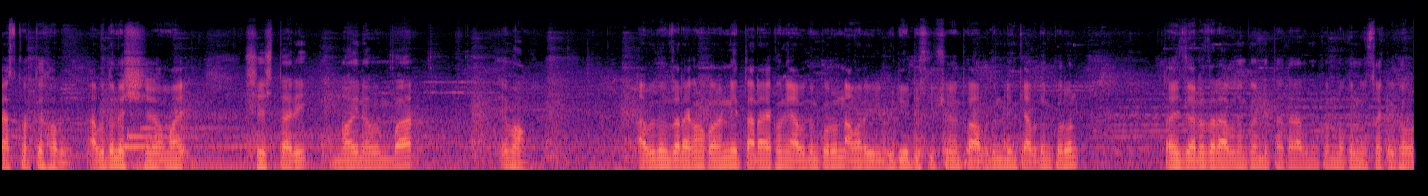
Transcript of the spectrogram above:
কাজ করতে হবে। আবেদনের সময় শেষ তারিখ নয় নভেম্বর এবং আবেদন যারা এখনও করেননি, তারা এখনই আবেদন করুন। আমার এই ভিডিও ডিসক্রিপশনে তো আবেদন লিঙ্কে আবেদন করুন। তাই যারা যারা আবেদন করেননি, তারা আবেদন করুন। নতুন চাকরি খবর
